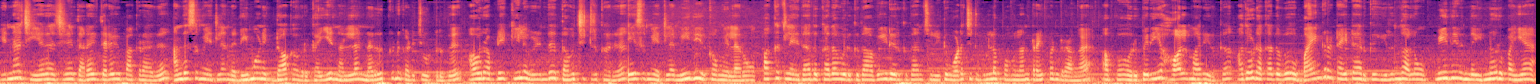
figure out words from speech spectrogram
என்னாச்சு ஏதாச்சுன்னு தடவி தடவி பாக்குறாரு. அந்த சமயத்துல அந்த டிமானிக் டாக் அவர் கையை நல்லா நறுக்குன்னு கடிச்சு விட்டுருது. அவர் அப்படியே கீழே விழுந்து தவிச்சிட்டு இருக்காரு. அதே சமயத்துல மீதி இருக்கவங்க எல்லாரும் பக்கத்துல ஏதாவது கதவு இருக்குதா? வீடு இருக்குதான்னு சொல்லிட்டு உடைச்சிட்டு உள்ள போகலாம்னு ட்ரை பண்றாங்க. அப்போ ஒரு பெரிய ஹால் மாதிரி இருக்கு. அதோட கதவு பயங்கர டைட்டா இருக்கு. இருந்தாலும் மீதி இருந்த இன்னொரு பையன்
